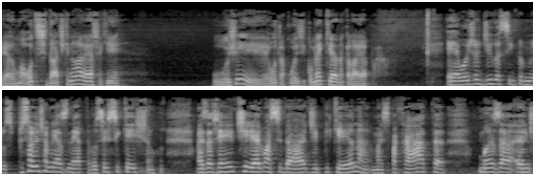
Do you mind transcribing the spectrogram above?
era uma outra cidade que não era essa aqui. Hoje é outra coisa. E como é que era naquela época? É, hoje eu digo assim para meus, principalmente as minhas netas, vocês se queixam, mas a gente era uma cidade pequena, mais pacata, mas a, a gente,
